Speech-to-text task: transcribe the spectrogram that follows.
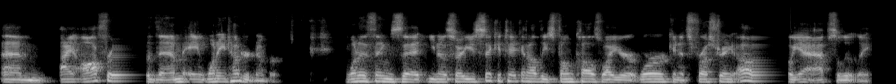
Um, I offer them a 1 800 number one of the things that you know so are you sick of taking all these phone calls while you're at work and it's frustrating oh yeah absolutely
